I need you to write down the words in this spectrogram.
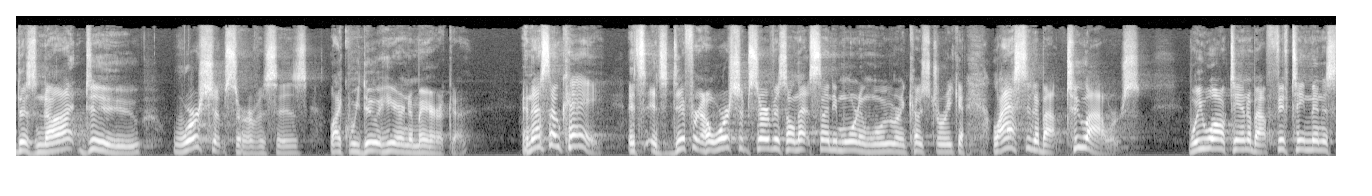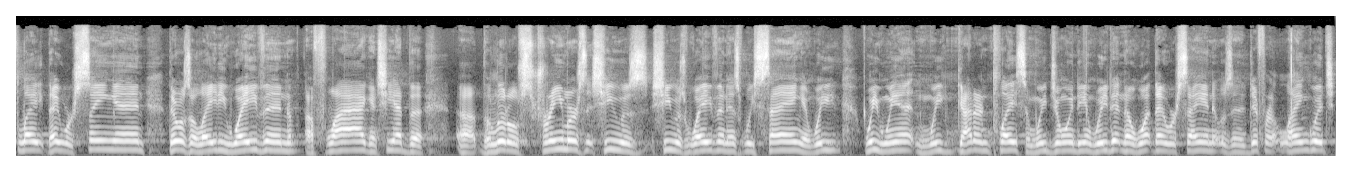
does not do worship services like we do here in America. And that's okay. It's, it's different. Our worship service on that Sunday morning when we were in Costa Rica lasted about two hours. We walked in about 15 minutes late. They were singing. There was a lady waving a flag, and she had the, uh, the little streamers that she was, she was waving as we sang. And we, we went and we got in place and we joined in. We didn't know what they were saying, it was in a different language.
